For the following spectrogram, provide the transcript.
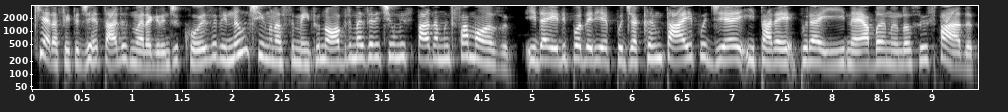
que era feita de retalhos, não era grande coisa. Ele não tinha um nascimento nobre, mas ele tinha uma espada muito famosa. E daí ele poderia, podia cantar e podia ir para, por aí, né, abanando a sua espada.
